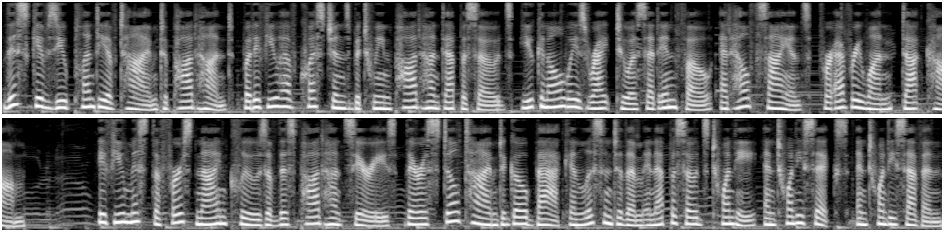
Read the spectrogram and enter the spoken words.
This gives you plenty of time to pod hunt, but if you have questions between pod hunt episodes, you can always write to us at info at healthscienceforeveryone.com. If you missed the first nine clues of this pod hunt series, there is still time to go back and listen to them in episodes 20, and 26, and 27.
